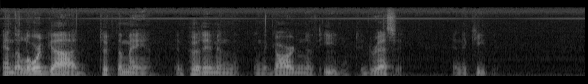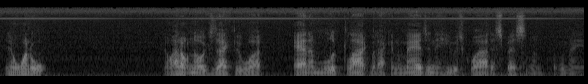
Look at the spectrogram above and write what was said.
And the Lord God took the man and put him in, in the Garden of Eden to dress it and to keep it. You know, wonder, you know, I don't know exactly what Adam looked like, but I can imagine that he was quite a specimen of a man,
